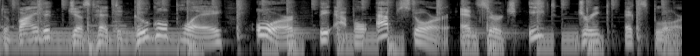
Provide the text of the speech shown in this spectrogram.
To find it, just head to Google Play or the Apple App Store and search Eat, Drink, Explore.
